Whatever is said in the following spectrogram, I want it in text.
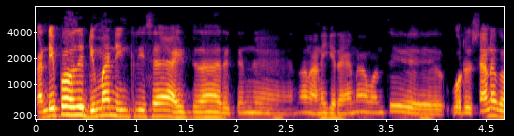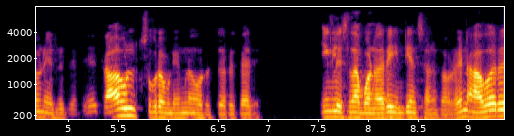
கண்டிப்பா வந்து டிமாண்ட் இன்க்ரீஸ் ஆகிட்டு தான் இருக்குன்னு தான் நினைக்கிறேன். ஏன்னா வந்து ஒரு ஸ்டாண்டப் கம்பெனி இருக்காரு ராகுல் சுப்ரமணியம்னு ஒருத்தர் இருக்காரு. இங்கிலீஷ்லாம் பண்ணுவார் இந்தியன் ஸ்டாண்டப் கம்பெனி அவர்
